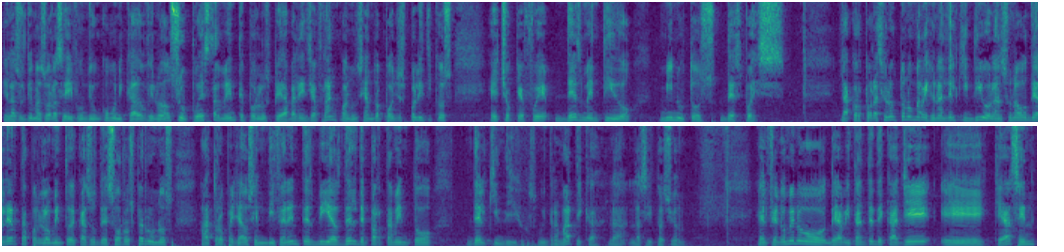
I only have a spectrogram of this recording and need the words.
En las últimas horas se difundió un comunicado firmado supuestamente por Luz Piedad Valencia Franco anunciando apoyos políticos, hecho que fue desmentido minutos después. La Corporación Autónoma Regional del Quindío lanzó una voz de alerta por el aumento de casos de zorros perrunos atropellados en diferentes vías del departamento del Quindío. Es muy dramática la, situación. El fenómeno de habitantes de calle eh, que hacen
